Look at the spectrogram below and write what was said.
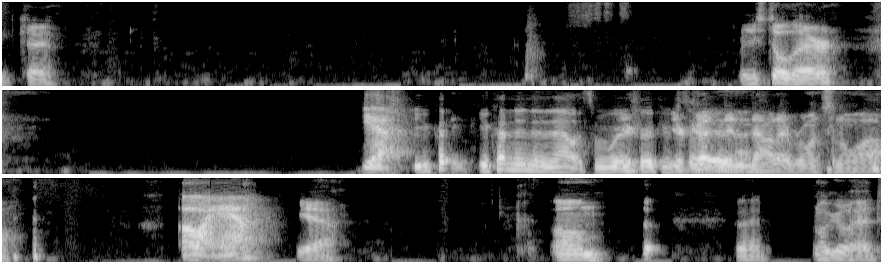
Okay. Are you still there? Yeah. You cut, you're cutting in and out, so we weren't You're, sure if you're, you're still cutting there in and out every once in a while. Oh, I am. yeah. Um. Go ahead. I'll go ahead.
